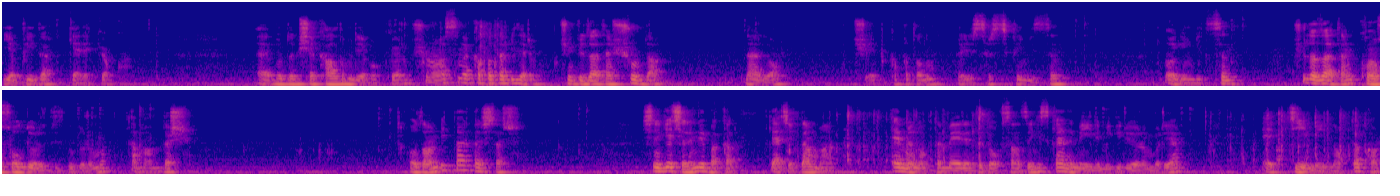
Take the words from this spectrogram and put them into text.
yapıyı da gerek yok. Ee, burada bir şey kaldı mı diye bakıyorum. Şunu aslında kapatabilirim. Çünkü zaten şurada nerede o? Şu app'i kapatalım. Register screen gitsin. Login gitsin. Şurada zaten konsolluyoruz biz bu durumu. Tamamdır. O zaman bitti arkadaşlar. Şimdi geçelim bir bakalım. Gerçekten var mı? emre.mrt98 kendi mailimi giriyorum buraya. at gmail.com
